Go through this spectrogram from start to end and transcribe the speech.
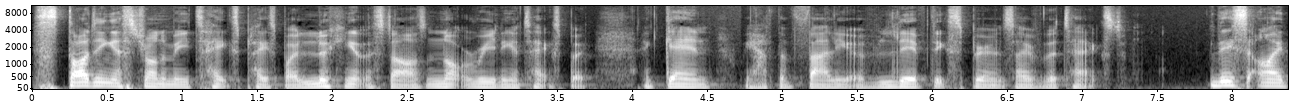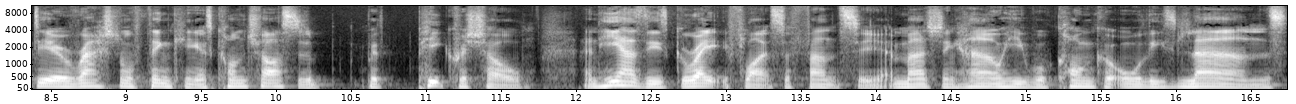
Studying astronomy takes place by looking at the stars, not reading a textbook. Again, we have the value of lived experience over the text. This idea of rational thinking is contrasted Picrochole, and he has these great flights of fancy, imagining how he will conquer all these lands.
